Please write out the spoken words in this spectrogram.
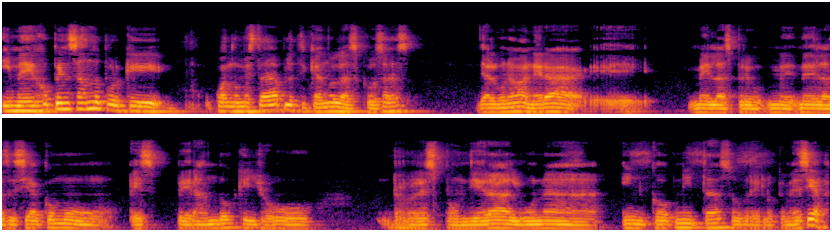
y me dejó pensando porque cuando me estaba platicando las cosas, de alguna manera eh, me, las me, me las decía como esperando que yo respondiera alguna incógnita sobre lo que me decía,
